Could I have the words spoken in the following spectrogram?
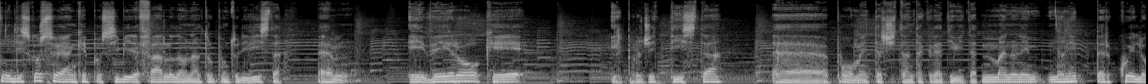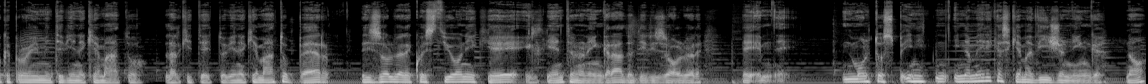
il discorso è anche possibile farlo da un altro punto di vista. Um, è vero che il progettista uh, può metterci tanta creatività, ma non è, non è per quello che probabilmente viene chiamato l'architetto, viene chiamato per risolvere questioni che il cliente non è in grado di risolvere. E, spe- in, in, America si chiama visioning, no?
